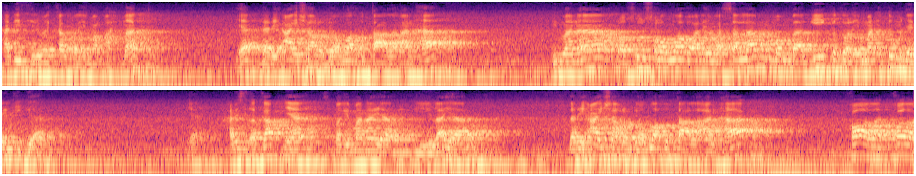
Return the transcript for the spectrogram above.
hadis diriwayatkan oleh Imam Ahmad ya dari Aisyah radhiyallahu taala anha di mana Rasul Shallallahu alaihi wasallam membagi kezaliman itu menjadi tiga. Ya, hadis lengkapnya sebagaimana yang di layar dari Aisyah radhiyallahu taala anha qalat qala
